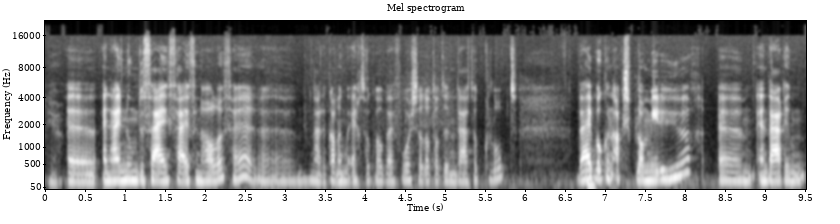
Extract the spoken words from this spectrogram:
Ja. Uh, en hij noemde vijf, vijf en half. Hè. nou, daar kan ik me echt ook wel bij voorstellen dat dat inderdaad ook klopt. Wij hebben ook een actieplan middenhuur. en daarin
